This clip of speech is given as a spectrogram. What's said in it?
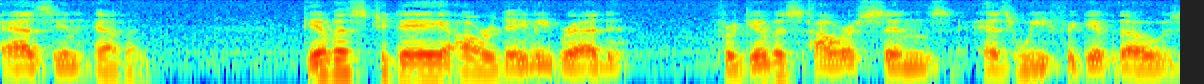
as in heaven. Give us today our daily bread. Forgive us our sins as we forgive those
